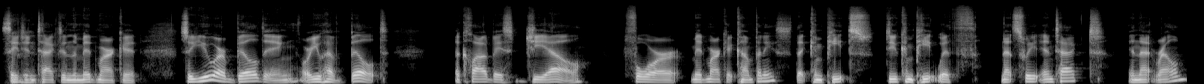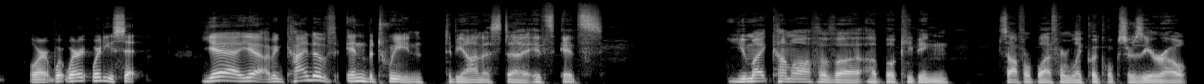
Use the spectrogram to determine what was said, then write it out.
Sage mm-hmm. Intacct in the mid market. So you are building, or you have built, a cloud based GL for mid market companies that competes. Do you compete with NetSuite Intacct in that realm, or wh- where where do you sit? Yeah, yeah. I mean, kind of in between. To be honest, uh, it's it's you might come off of a, a bookkeeping software platform like QuickBooks or Xero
